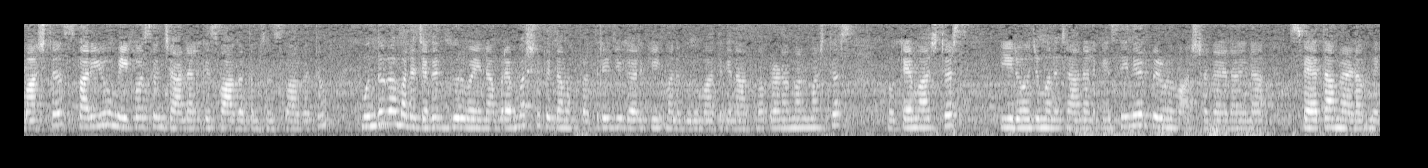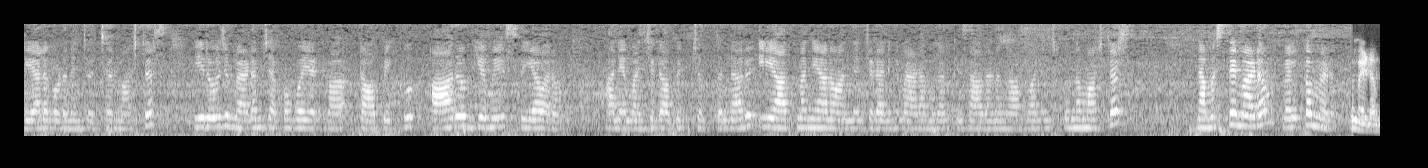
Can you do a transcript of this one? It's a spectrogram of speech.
మాస్టర్స్ మరియు మీకోసం ఛానల్కి స్వాగతం సుస్వాగతం. ముందుగా మన జగద్గురు అయిన బ్రహ్మర్షి పితామహ పత్రిజీ గారికి మన గురుమాతకి నా ఆత్మ ప్రణామాలు మాస్టర్స్ ఓకే మాస్టర్స్ ఈ రోజు మన ఛానల్కి సీనియర్ పిరమిడ్ మాస్టర్ అయిన శ్వేత మేడం మిర్యాలగూడ నుంచి వచ్చారు మాస్టర్స్ ఈ రోజు మేడం చెప్పబోయే టా- టాపిక్ ఆరోగ్యమే స్వీయవరం అనే మంచి టాపిక్ చెప్తున్నారు. ఈ ఆత్మజ్ఞానం అందించడానికి మేడం గారికి సాధారణంగా ఆహ్వానించుకుందాం మాస్టర్స్ నమస్తే మేడం. Welcome madam. మేడం.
